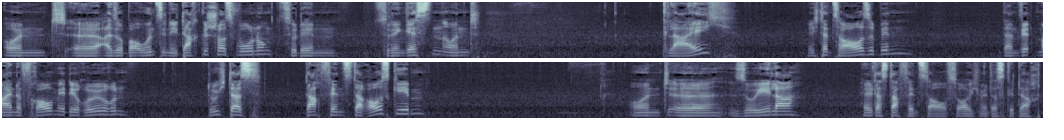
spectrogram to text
Und äh, also bei uns in die Dachgeschosswohnung zu den, zu den Gästen und gleich, wenn ich dann zu Hause bin, dann wird meine Frau mir die Röhren durch das Dachfenster rausgeben. Und äh, Soela hält das Dachfenster auf, so habe ich mir das gedacht.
